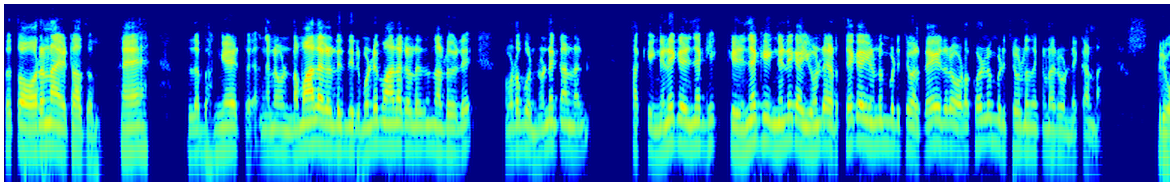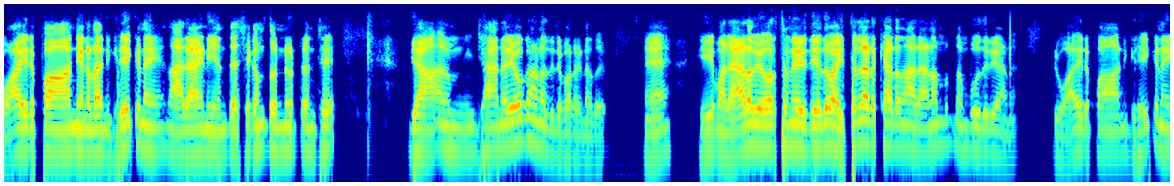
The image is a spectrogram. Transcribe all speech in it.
അത് തോരനായിട്ട് അതും ഏഹ് നല്ല ഭംഗിയായിട്ട് അങ്ങനെ ഉണ്ടമാലകളുടെയും തിരുമുടിമാലകളുടെയും നടുവിൽ നമ്മുടെ പൊന്നുണ്ണി കണ്ണൻ ആ കിങ്ങിണി കഴിഞ്ഞ കിഴിഞ്ഞ കിങ്ങിണി കൈകൊണ്ട് ഇടത്തെ കൈകൊണ്ടും പിടിച്ച് വലത്തെ കൈയുടെ ഉടക്കൊള്ളും പിടിച്ചുകൊണ്ട് നിൽക്കുന്ന ഒരു ഉണ്ണിക്കണ്ണൻ. ഗുരുവായൂരപ്പ ഞങ്ങൾ അനുഗ്രഹിക്കണേ. നാരായണീയൻ ദശകം തൊണ്ണൂറ്റഞ്ച്. ധ്യാ ധ്യാനയോഗമാണ് ഇതിൽ പറയുന്നത് ഈ മലയാള വിവർത്തനം എഴുതിയത് വൈത്തലടക്കാട് നാരായണ നമ്പൂതിരിയാണ്. ഗുരുവായൂരപ്പ അനുഗ്രഹിക്കണേ.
